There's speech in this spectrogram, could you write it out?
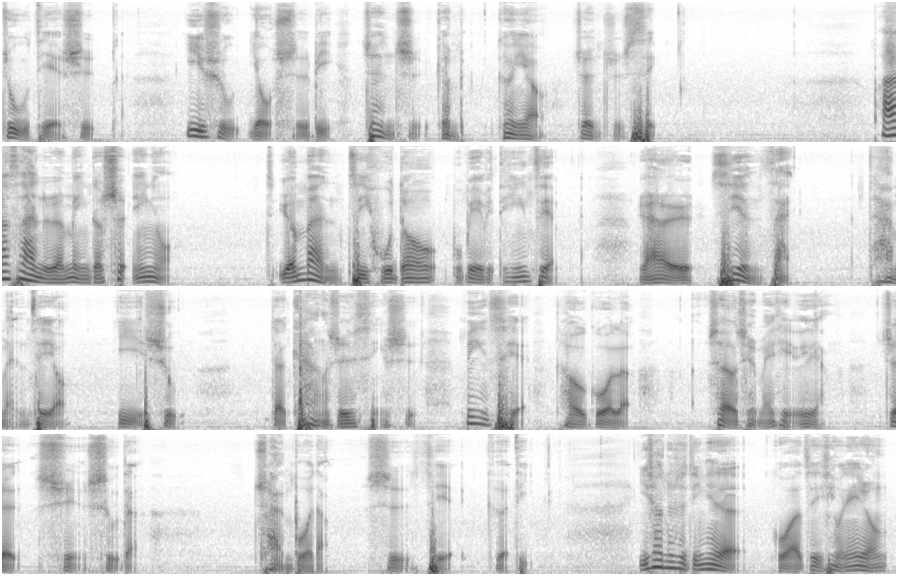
注解是：艺术有时比政治更更要。政治性，巴勒斯坦的人民的声音哦，原本几乎都不被听见。然而现在，他们借有艺术的抗争形式，并且透过了社群媒体力量，正迅速的传播到世界各地。以上就是今天的。国际新闻内容，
